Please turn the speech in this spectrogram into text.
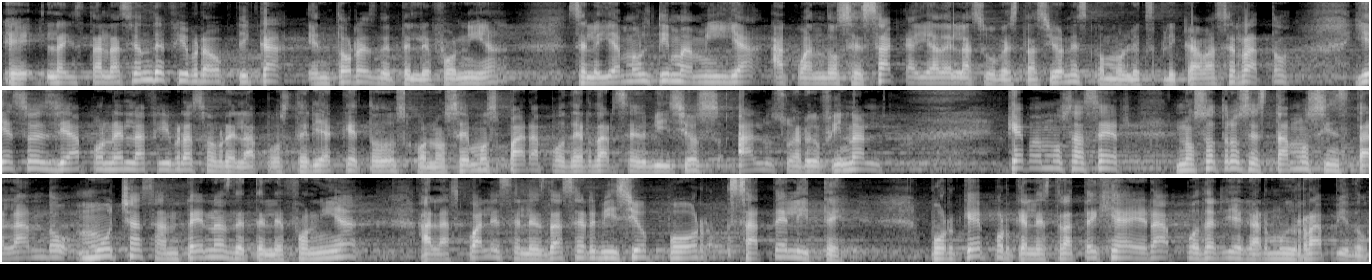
Eh, la instalación de fibra óptica en torres de telefonía se le llama última milla a cuando se saca ya de las subestaciones, como lo explicaba hace rato, y eso es ya poner la fibra sobre la postería que todos conocemos para poder dar servicios al usuario final. ¿Qué vamos a hacer? Nosotros estamos instalando muchas antenas de telefonía a las cuales se les da servicio por satélite. ¿Por qué? Porque la estrategia era poder llegar muy rápido.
